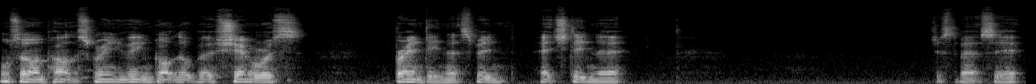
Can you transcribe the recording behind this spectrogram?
Also on part of the screen you've even got a little bit of Shellrus branding that's been etched in there. Just about see it.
